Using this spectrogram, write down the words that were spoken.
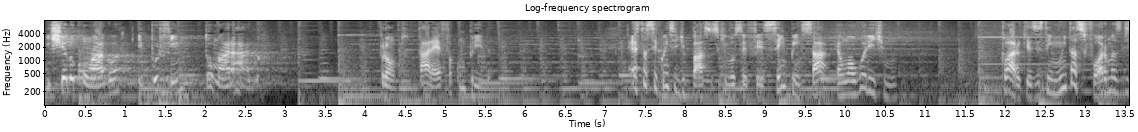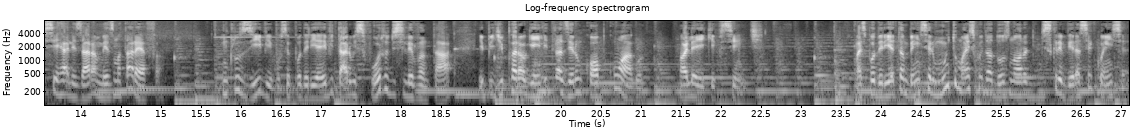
enchê-lo com água e, por fim, tomar a água. Pronto, tarefa cumprida. Esta sequência de passos que você fez sem pensar é um algoritmo. Claro que existem muitas formas de se realizar a mesma tarefa, Inclusive, você poderia evitar o esforço de se levantar e pedir para alguém lhe trazer um copo com água. Olha aí que eficiente. Mas poderia também ser muito mais cuidadoso na hora de descrever a sequência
